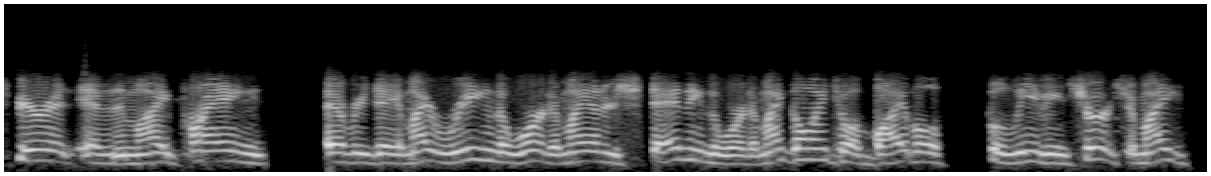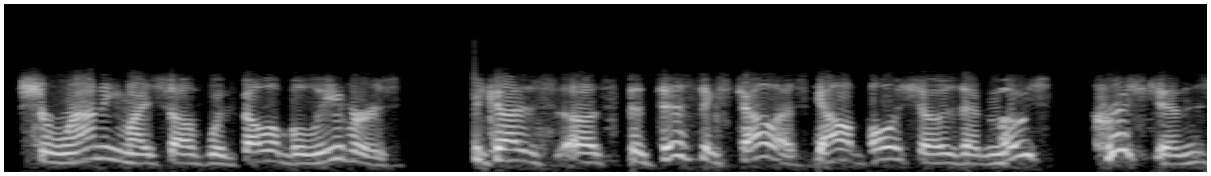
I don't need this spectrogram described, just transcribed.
spirit and am I praying every day? Am I reading the word? Am I understanding the word? Am I going to a Bible believing church? Am I surrounding myself with fellow believers? Because uh, statistics tell us, Gallup poll shows that most Christians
